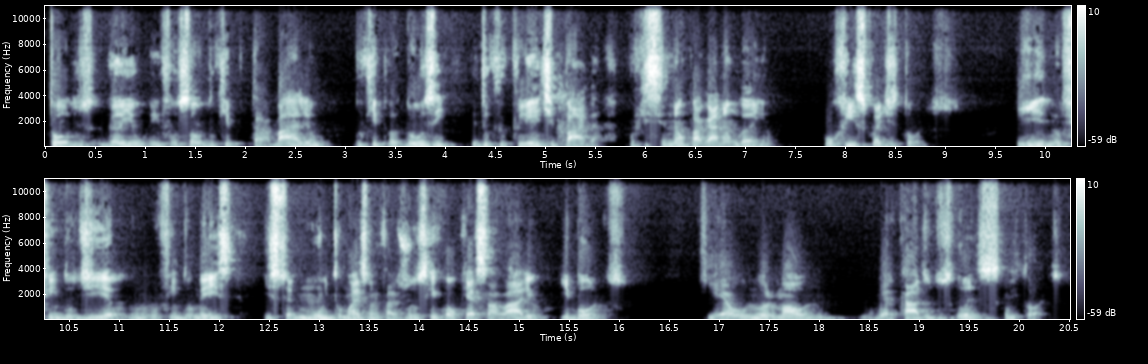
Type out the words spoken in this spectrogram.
Todos ganham em função do que trabalham, do que produzem e do que o cliente paga, porque se não pagar, não ganham. O risco é de todos. E no fim do dia, no fim do mês, isso é muito mais vantajoso que qualquer salário e bônus, que é o normal no mercado dos grandes escritórios.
